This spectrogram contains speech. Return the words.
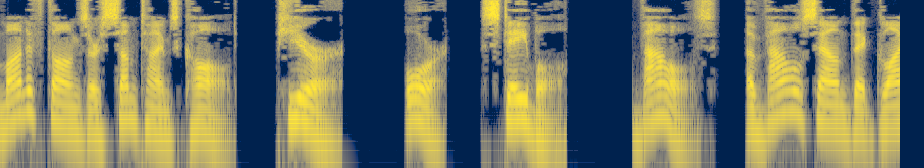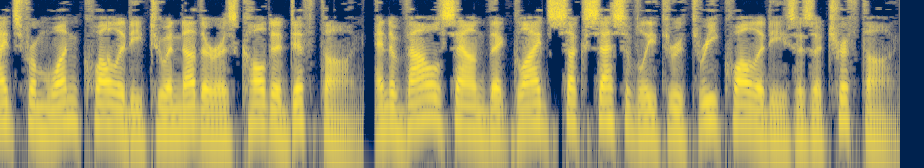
Monophthongs are sometimes called pure or stable vowels. A vowel sound that glides from one quality to another is called a diphthong, and a vowel sound that glides successively through three qualities is a triphthong.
